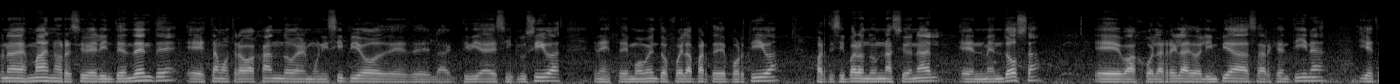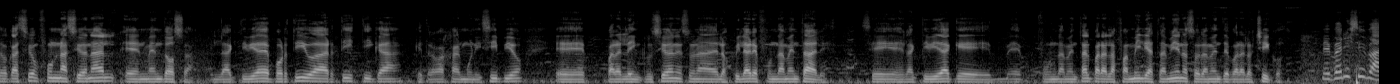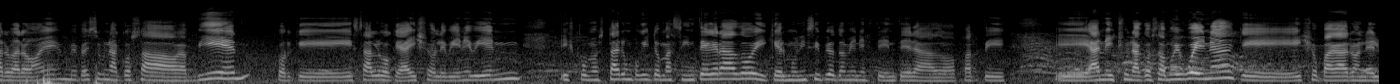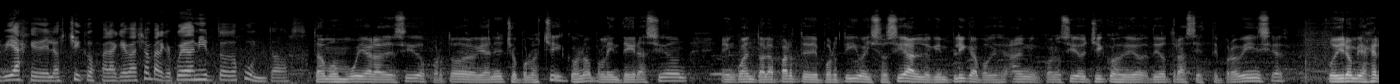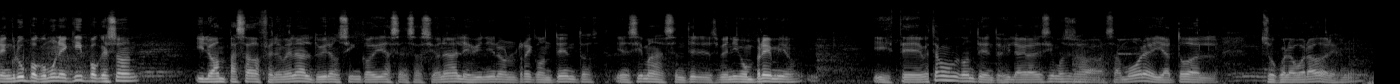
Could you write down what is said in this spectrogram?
Una vez más nos recibe el intendente, eh, estamos trabajando en el municipio desde las actividades inclusivas, en este momento fue la parte deportiva, participaron de un nacional en Mendoza, eh, bajo las reglas de Olimpiadas Argentinas, y esta ocasión fue un nacional en Mendoza. La actividad deportiva, artística que trabaja el municipio eh, para la inclusión es uno de los pilares fundamentales. es la actividad que es fundamental para las familias también, no solamente para los chicos. Me parece bárbaro, ¿eh? me parece una cosa bien, porque es algo que a ellos le viene bien, es como estar un poquito más integrado y que el municipio también esté enterado. Aparte, eh, han hecho una cosa muy buena, que ellos pagaron el viaje de los chicos para que vayan, para que puedan ir todos juntos. Estamos muy agradecidos por todo lo que han hecho por los chicos, ¿no? por la integración en cuanto a la parte deportiva y social, lo que implica, porque han conocido chicos de, otras este, provincias, pudieron viajar en grupo como un equipo que son, y lo han pasado fenomenal, tuvieron cinco días sensacionales, vinieron re contentos y encima venir con premio. Y este, estamos muy contentos y le agradecemos eso a Zamora y a todos sus colaboradores.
